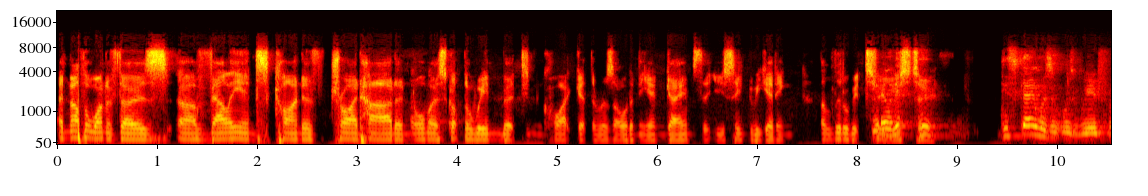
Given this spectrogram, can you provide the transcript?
another one of those uh, valiant kind of tried hard and almost got the win, but didn't quite get the result in the end games that you seem to be getting a little bit too used to this game was was weird for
